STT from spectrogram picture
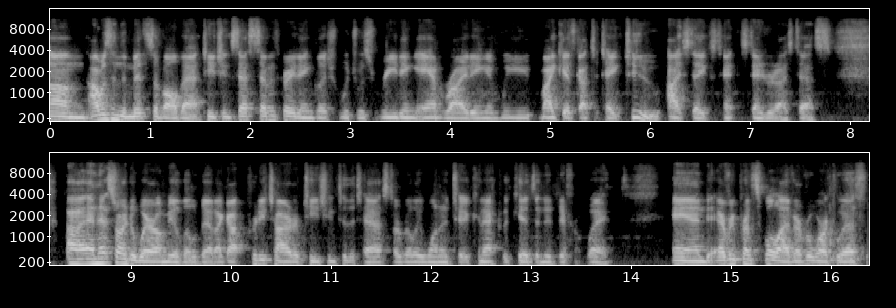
Um, I was in the midst of all that, teaching seventh grade English, which was reading and writing. And we, my kids got to take two high stakes t- standardized tests. Uh, and that started to wear on me a little bit. I got pretty tired of teaching to the test. I really wanted to connect with kids in a different way. And every principal I've ever worked with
